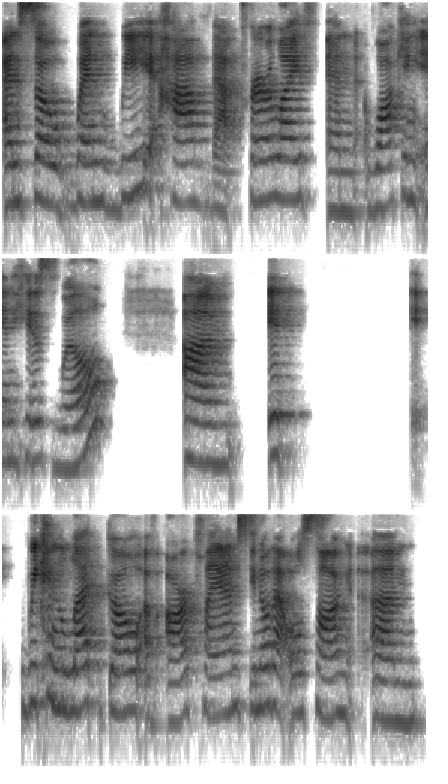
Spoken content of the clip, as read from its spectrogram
And so when we have that prayer life and walking in his will, um, it, it we can let go of our plans. You know that old song, um,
